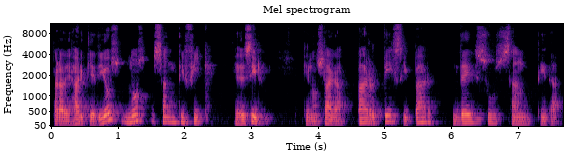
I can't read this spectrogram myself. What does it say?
para dejar que Dios nos santifique, es decir, que nos haga participar de su santidad.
